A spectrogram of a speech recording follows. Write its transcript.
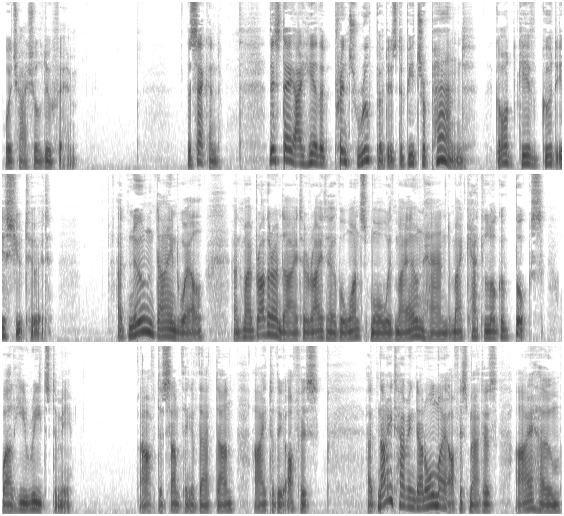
which I shall do for him. The second. This day I hear that Prince Rupert is to be trepanned. God give good issue to it. At noon dined well, and my brother and I to write over once more with my own hand my catalogue of books, while he reads to me. After something of that done, I to the office, at night, having done all my office matters, I home,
